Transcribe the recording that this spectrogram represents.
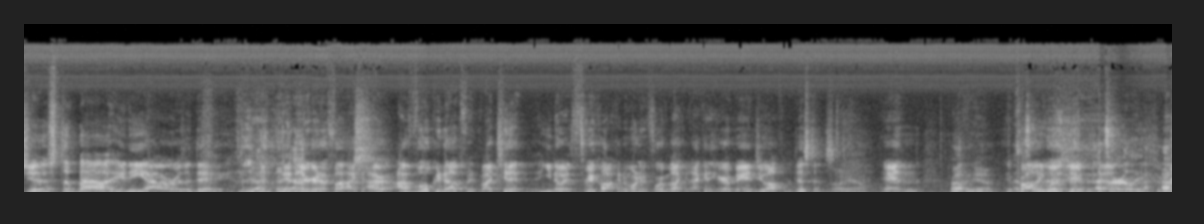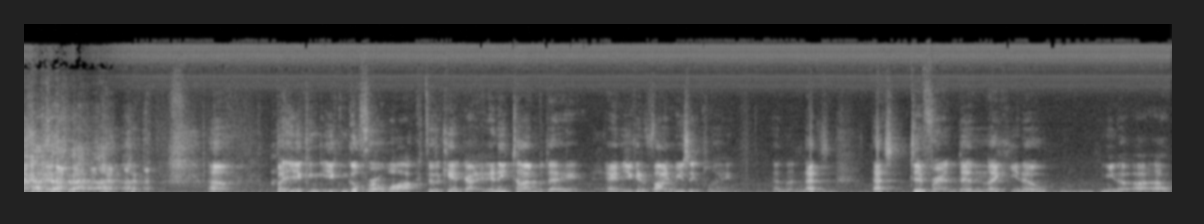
just about any hour of the day, and you're gonna find. I, I've woken up in my tent, you know, at three o'clock in the morning for him, like, and I can hear a banjo off in the distance, Oh, yeah. and Probably him. it probably was you. that's yeah. early. Um, but you can you can go for a walk through the campground at any time of day, and you can find music playing, and th- that's that's different than like you know, you know, uh, uh,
